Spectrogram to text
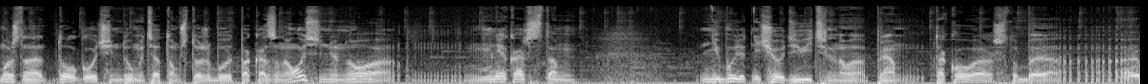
Можно долго очень думать о том, что же будет показано осенью, но мне кажется, там не будет ничего удивительного. Прям такого, чтобы э,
